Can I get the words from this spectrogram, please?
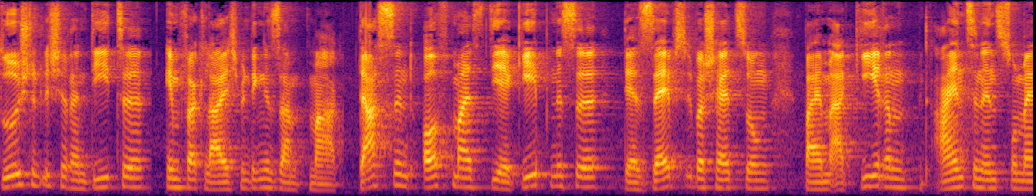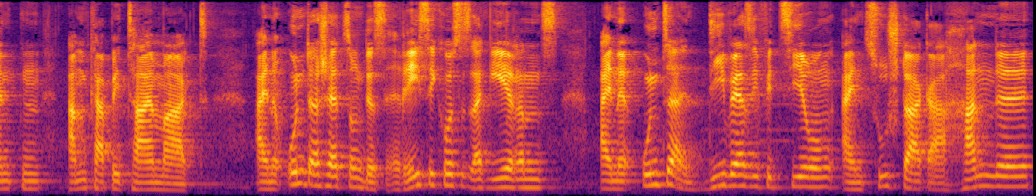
durchschnittliche Rendite im Vergleich mit dem Gesamtmarkt. Das sind oftmals die Ergebnisse der Selbstüberschätzung beim Agieren mit einzelnen Instrumenten am Kapitalmarkt. Eine Unterschätzung des Risikos des Agierens, eine Unterdiversifizierung, ein zu starker Handel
